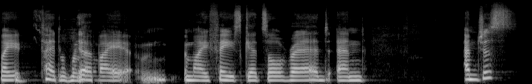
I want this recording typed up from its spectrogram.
my mm-hmm. uh, my um, my face gets all red, and I'm just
